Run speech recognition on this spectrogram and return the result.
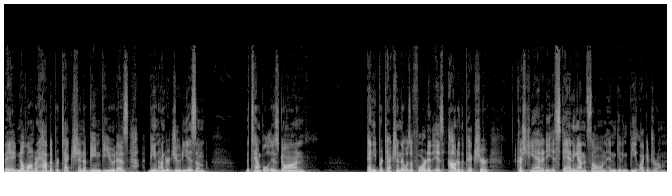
They no longer have the protection of being viewed as being under Judaism. The temple is gone. Any protection that was afforded is out of the picture. Christianity is standing on its own and getting beat like a drum.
